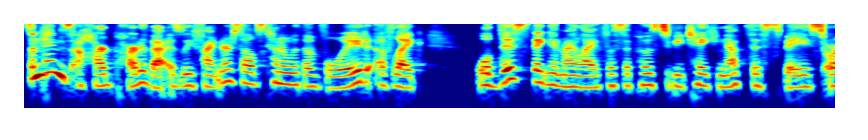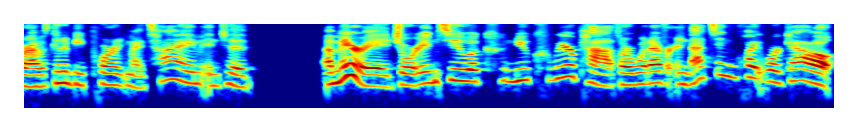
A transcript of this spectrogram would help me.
sometimes a hard part of that is we find ourselves kind of with a void of like, well, this thing in my life was supposed to be taking up this space, or I was going to be pouring my time into a marriage or into a new career path or whatever. And that didn't quite work out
